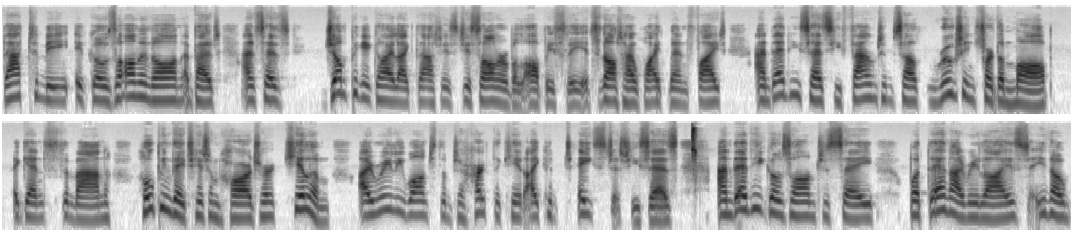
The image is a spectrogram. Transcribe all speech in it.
that to me, it goes on and on about and says jumping a guy like that is dishonorable, obviously. It's not how white men fight. And then he says he found himself rooting for the mob against the man, hoping they'd hit him harder, kill him. I really wanted them to hurt the kid. I could taste it, he says. And then he goes on to say, but then I realized, you know,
